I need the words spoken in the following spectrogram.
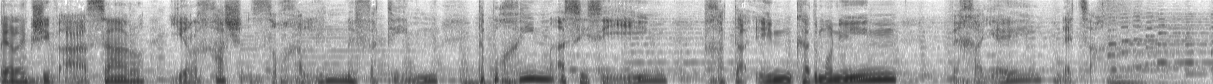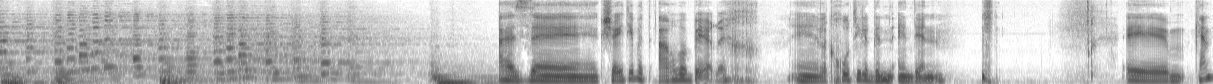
פרק 17 ירחש זוחלים מפתים, תפוחים עסיסיים, חטאים קדמוניים וחיי נצח. אז uh, כשהייתי בת ארבע בערך, לקחו אותי לגן עדן. uh, כן,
